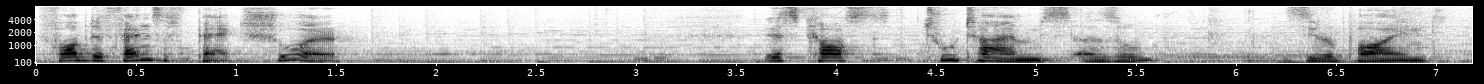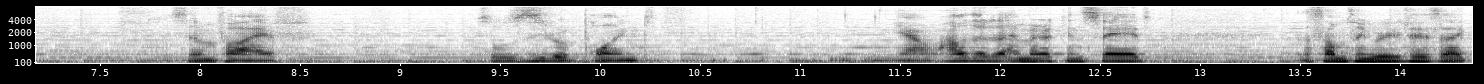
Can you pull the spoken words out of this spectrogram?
form defensive pact, sure. This costs two times, also 0.75. So 0. Point, yeah, how did the Americans say it? Something ridiculous like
